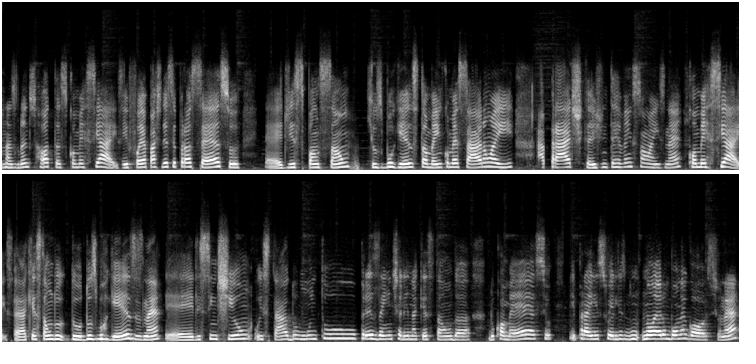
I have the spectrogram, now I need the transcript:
nas grandes rotas comerciais. E foi a partir desse processo é, de expansão que os burgueses também começaram aí a práticas de intervenções, né, comerciais. É, a questão do, do, dos burgueses, né, é, eles sentiam o Estado muito presente ali na questão da, do comércio e para isso eles não era um bom negócio, né?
